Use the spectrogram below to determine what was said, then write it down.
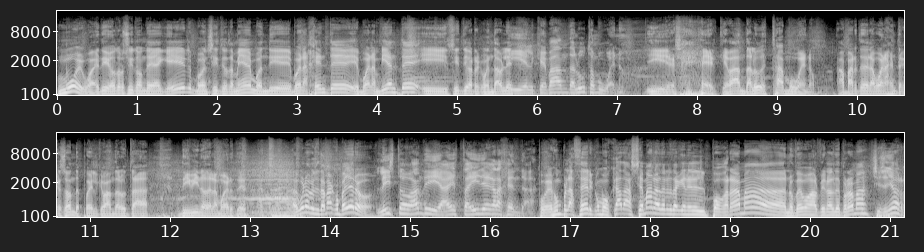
Muy guay, tío. Otro sitio donde hay que ir. Buen sitio también, buen día, buena gente, eh, buen ambiente y sitio recomendable. Y el que va a andaluz está muy bueno. Y el que va a andaluz está muy bueno. Aparte de la buena gente que son, después el que va andaluz está divino de la muerte. ¿Alguna cosita más, compañero? Listo, Andy, a esta ahí llega la agenda. Pues un placer, como cada semana, tenerte aquí en el programa. Nos vemos al final del programa. Sí, señor.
